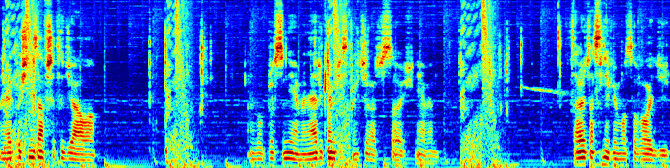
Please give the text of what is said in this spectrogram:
Ale jakoś nie zawsze to działa. Albo po prostu nie wiem, energia mi się skończyła czy coś, nie wiem. Cały czas nie wiem o co chodzi.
